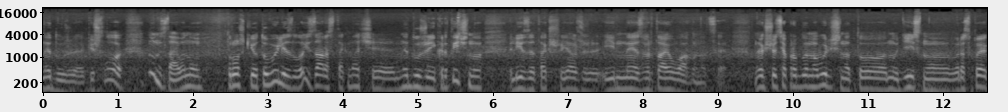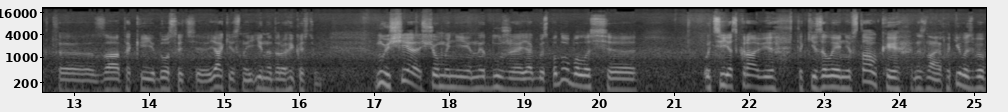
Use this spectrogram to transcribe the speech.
не дуже пішло. Ну не знаю, воно трошки ото вилізло і зараз так наче не дуже і критично лізе, так що я вже і не звертаю увагу на це. Ну, якщо ця проблема вирішена, то ну, дійсно респект е, за такий досить якісний і недорогий костюм. Ну і ще, що мені не дуже якби, сподобалось, е, оці яскраві такі зелені вставки, не знаю, хотілося б,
